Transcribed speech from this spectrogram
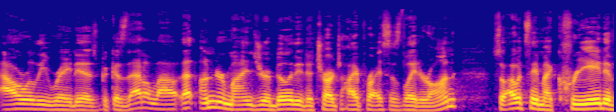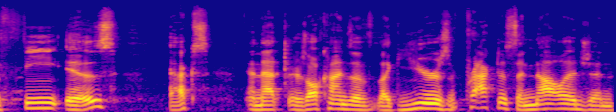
hourly rate is because that allow that undermines your ability to charge high prices later on. So I would say my creative fee is X and that there's all kinds of like years of practice and knowledge and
